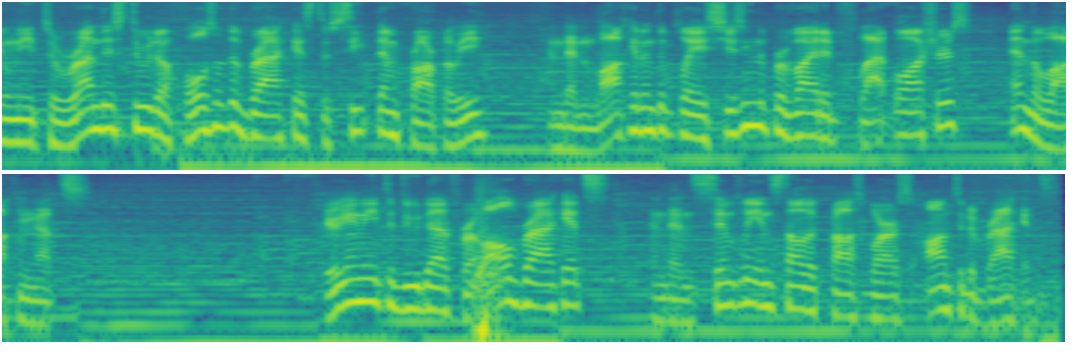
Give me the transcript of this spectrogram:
you'll need to run this through the holes of the brackets to seat them properly, and then lock it into place using the provided flat washers and the locking nuts. You're gonna need to do that for all brackets, and then simply install the crossbars onto the brackets.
